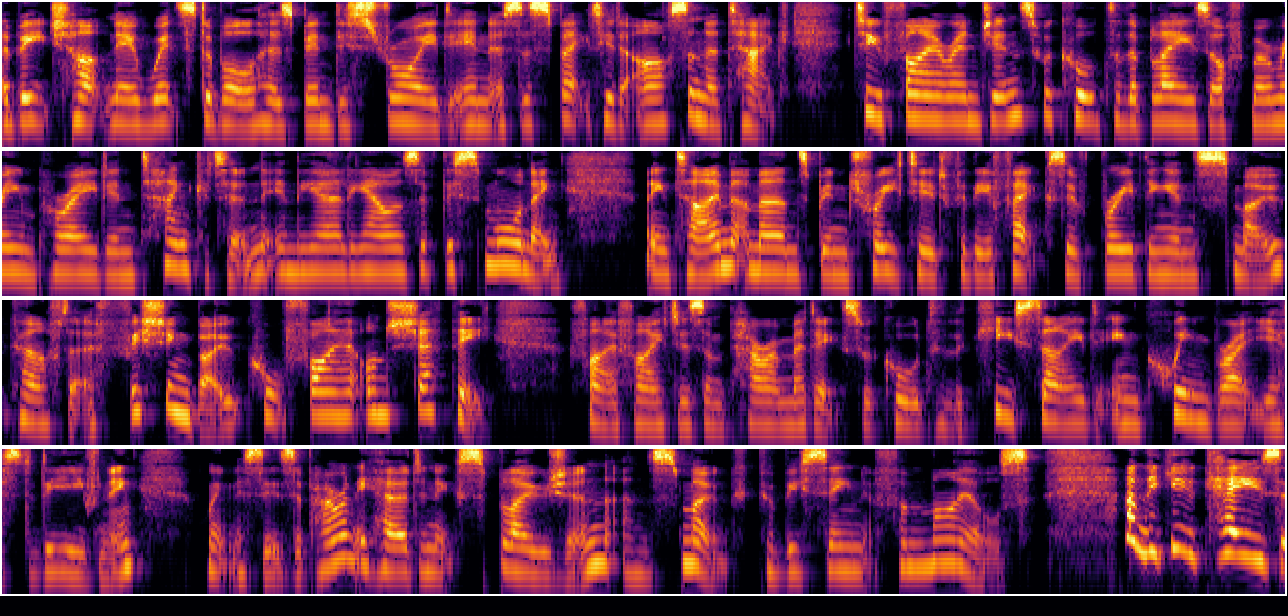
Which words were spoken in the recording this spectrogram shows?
A beach hut near Whitstable has been destroyed in a suspected arson attack. Two fire engines were called to the blaze off Marine Parade in Tankerton in the early hours of this morning. Meantime, a man's been treated for the effects of breathing in smoke after a fishing boat caught fire on Sheppey. Firefighters and paramedics were called to the quayside in Queenborough yesterday evening. Witnesses apparently heard an explosion and smoke could be seen for miles. And the UK's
